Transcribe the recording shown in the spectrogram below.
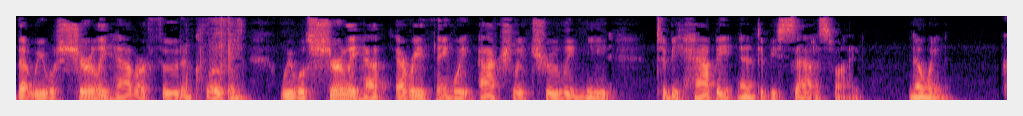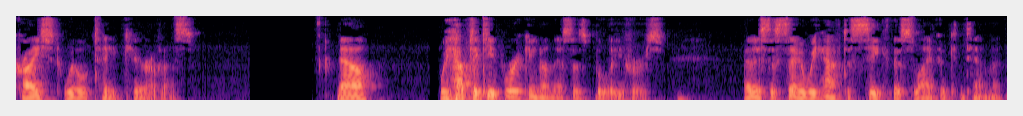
that we will surely have our food and clothing. We will surely have everything we actually truly need to be happy and to be satisfied, knowing Christ will take care of us. Now, we have to keep working on this as believers. That is to say, we have to seek this life of contentment.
